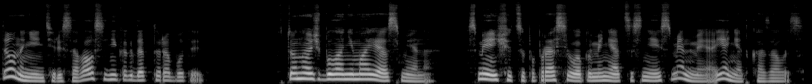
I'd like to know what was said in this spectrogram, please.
Да он и не интересовался никогда, кто работает. В ту ночь была не моя смена. Сменщица попросила поменяться с ней сменами, а я не отказалась.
